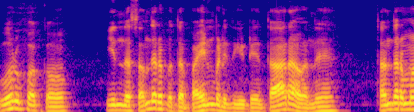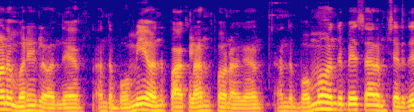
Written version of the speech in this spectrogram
ஒரு பக்கம் இந்த சந்தர்ப்பத்தை பயன்படுத்திக்கிட்டு தாரா வந்து தந்திரமான முறையில் வந்து அந்த பொம்மையை வந்து பார்க்கலான்னு போகிறாங்க அந்த பொம்மை வந்து பேச ஆரம்பிச்சிருது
